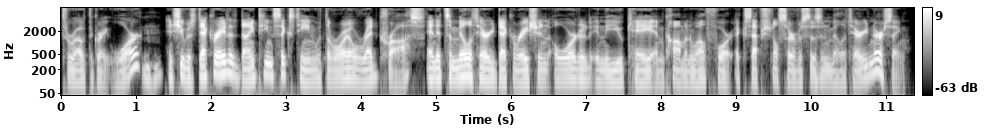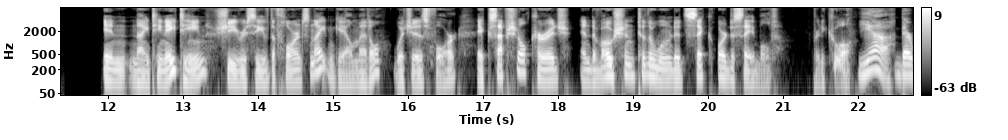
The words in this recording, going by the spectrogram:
throughout the Great War, Mhm. and she was decorated in 1916 with the Royal Red Cross, and it's a military decoration awarded in the UK and Commonwealth for exceptional services in military nursing. In 1918, she received the Florence Nightingale Medal, which is for exceptional courage and devotion to the wounded, sick, or disabled. Pretty cool. Yeah, there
